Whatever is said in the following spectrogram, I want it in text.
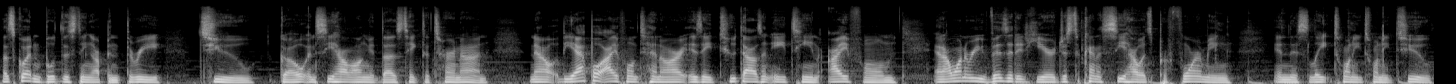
Let's go ahead and boot this thing up in three, two, go and see how long it does take to turn on. Now the Apple iPhone 10R is a 2018 iPhone and I want to revisit it here just to kind of see how it's performing in this late 2022.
